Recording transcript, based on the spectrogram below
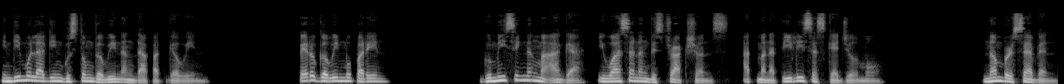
Hindi mo laging gustong gawin ang dapat gawin. Pero gawin mo pa rin. Gumising ng maaga, iwasan ang distractions, at manatili sa schedule mo. Number 7.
